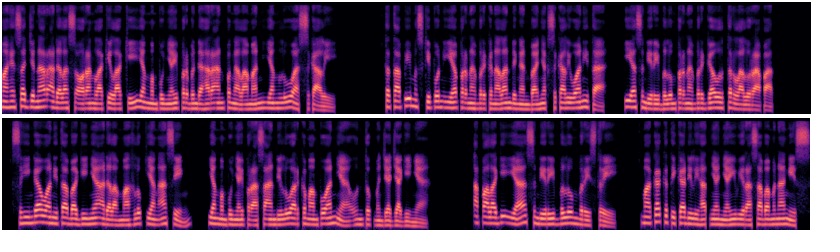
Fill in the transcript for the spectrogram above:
Mahesa Jenar adalah seorang laki-laki yang mempunyai perbendaharaan pengalaman yang luas sekali. Tetapi meskipun ia pernah berkenalan dengan banyak sekali wanita, ia sendiri belum pernah bergaul terlalu rapat. Sehingga wanita baginya adalah makhluk yang asing, yang mempunyai perasaan di luar kemampuannya untuk menjajaginya. Apalagi ia sendiri belum beristri. Maka ketika dilihatnya Nyai Wirasaba menangis,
